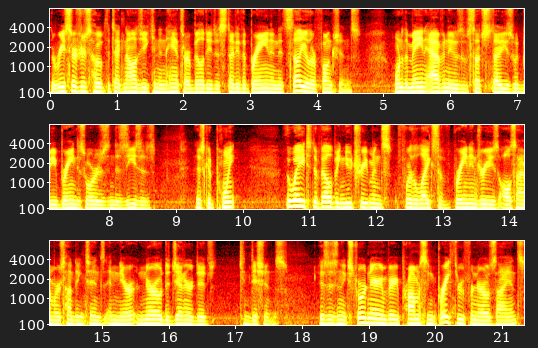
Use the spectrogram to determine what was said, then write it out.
The researchers hope the technology can enhance our ability to study the brain and its cellular functions. One of the main avenues of such studies would be brain disorders and diseases. This could point the way to developing new treatments for the likes of brain injuries, Alzheimer's, Huntington's, and neuro- neurodegenerative conditions. This is an extraordinary and very promising breakthrough for neuroscience.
